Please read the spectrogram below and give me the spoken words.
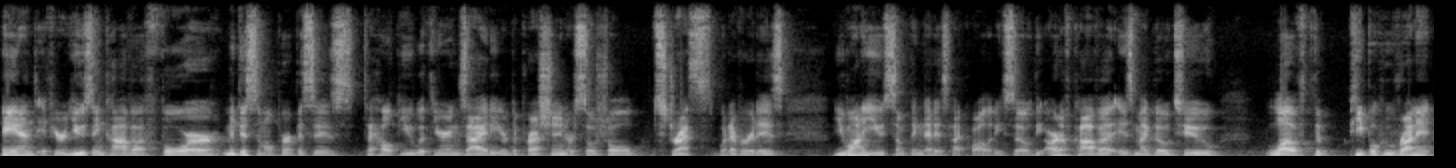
And if you're using kava for medicinal purposes to help you with your anxiety or depression or social stress, whatever it is, you want to use something that is high quality. So the Art of Kava is my go-to. Love the people who run it.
